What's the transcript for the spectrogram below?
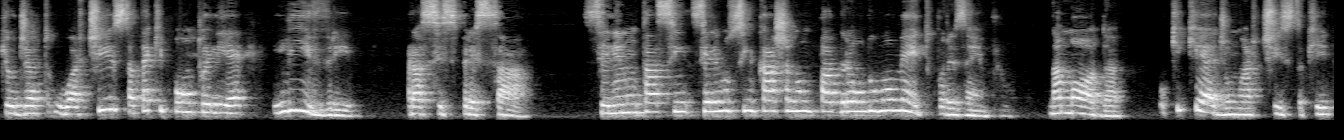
Que o, o artista, até que ponto ele é livre para se expressar? Se ele não tá assim, se ele não se encaixa num padrão do momento, por exemplo, na moda. O que, que é de um artista que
